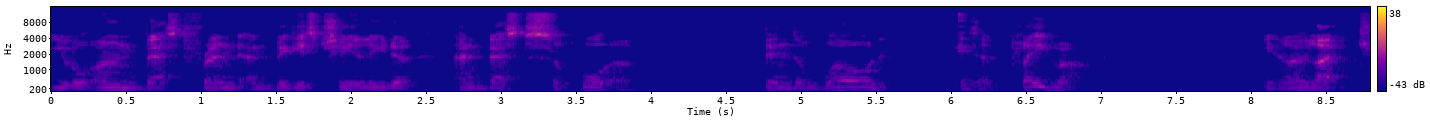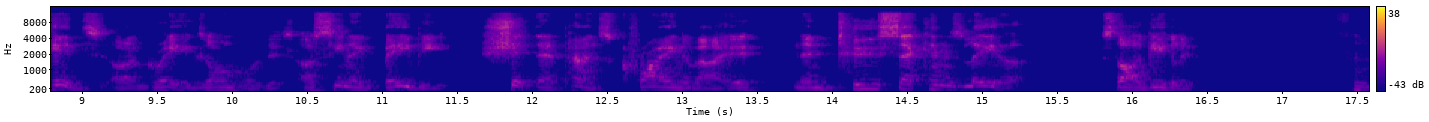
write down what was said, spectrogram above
your own best friend and biggest cheerleader and best supporter, then the world is a playground. You know, like kids are a great example of this. I've seen a baby shit their pants crying about it, and then two seconds later start giggling. Hmm.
